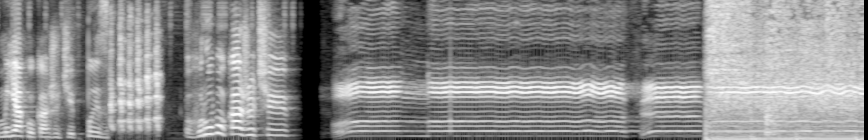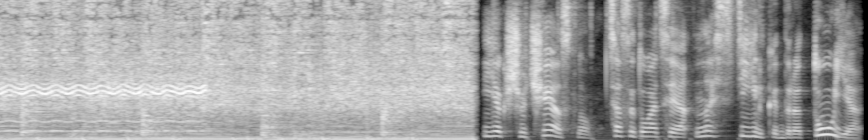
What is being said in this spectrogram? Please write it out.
м'яко кажучи, пиз. Грубо кажучи, якщо чесно, ця ситуація настільки дратує,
